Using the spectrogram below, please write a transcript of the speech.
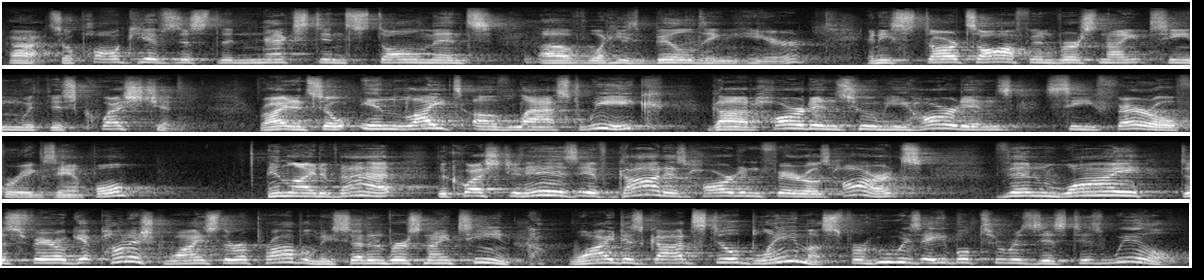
All right, so Paul gives us the next installment of what he's building here. And he starts off in verse 19 with this question, right? And so, in light of last week, God hardens whom he hardens. See Pharaoh, for example. In light of that, the question is if God has hardened Pharaoh's hearts, then why does Pharaoh get punished? Why is there a problem? He said in verse 19, Why does God still blame us? For who is able to resist his will?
